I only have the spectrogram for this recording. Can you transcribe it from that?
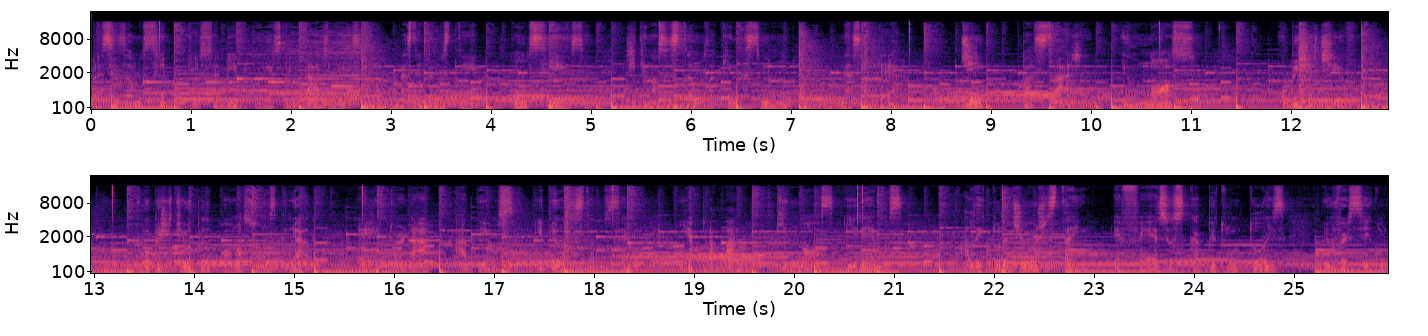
Precisamos sim, porque isso é bíblico, respeitar as leis, mas devemos ter consciência de que nós estamos aqui nesse mundo, nessa terra, de passagem. E o nosso objetivo, o objetivo pelo qual nós somos criados, é retornar a Deus. E Deus está no céu e é para lá que nós iremos. A leitura de hoje está em Efésios capítulo 2 e o versículo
